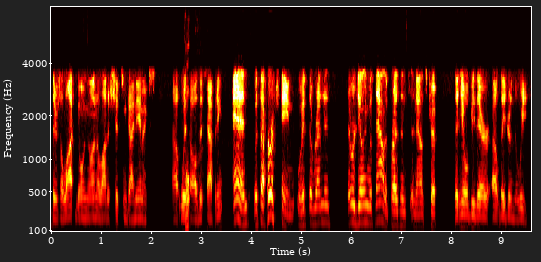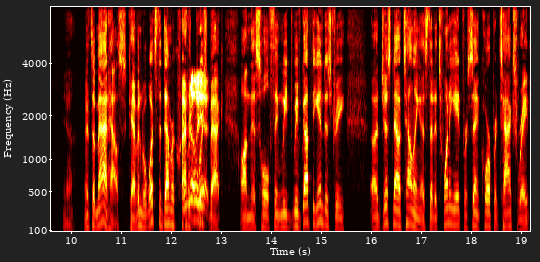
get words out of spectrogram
there's a lot going on, a lot of shifting dynamics uh, with all this happening, and with the hurricane, with the remnants that we're dealing with now. The president's announced trip that he will be there uh, later in the week. Yeah, it's a madhouse, Kevin. But what's the Democratic really pushback is. on this whole thing? We we've got the industry uh, just now telling us that a 28% corporate tax rate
